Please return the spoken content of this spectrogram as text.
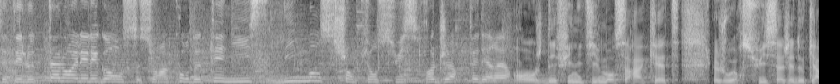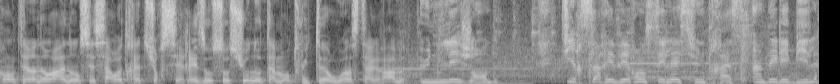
C'était le talent et l'élégance sur un cours de tennis. L'immense champion suisse Roger Federer range définitivement sa raquette. Le joueur suisse âgé de 41 ans a annoncé sa retraite sur ses réseaux sociaux, notamment Twitter ou Instagram. Une légende tire sa révérence et laisse une trace indélébile.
